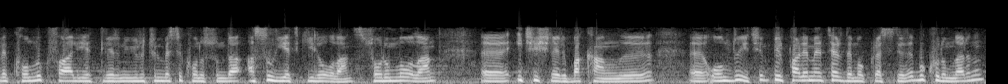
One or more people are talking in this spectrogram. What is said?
ve kolluk faaliyetlerinin yürütülmesi konusunda asıl yetkili olan, sorumlu olan e, İçişleri Bakanlığı e, olduğu için bir parlamenter demokraside de bu kurumların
